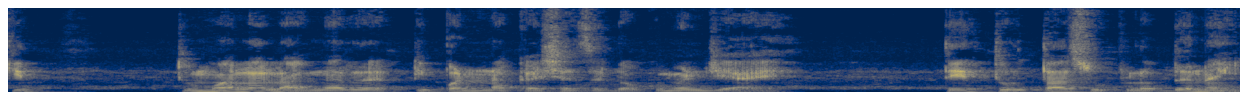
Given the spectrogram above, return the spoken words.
की तुम्हाला लागणारं टिपण नकाशाचं डॉक्युमेंट जे आहे ते तुर्तास उपलब्ध नाही.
